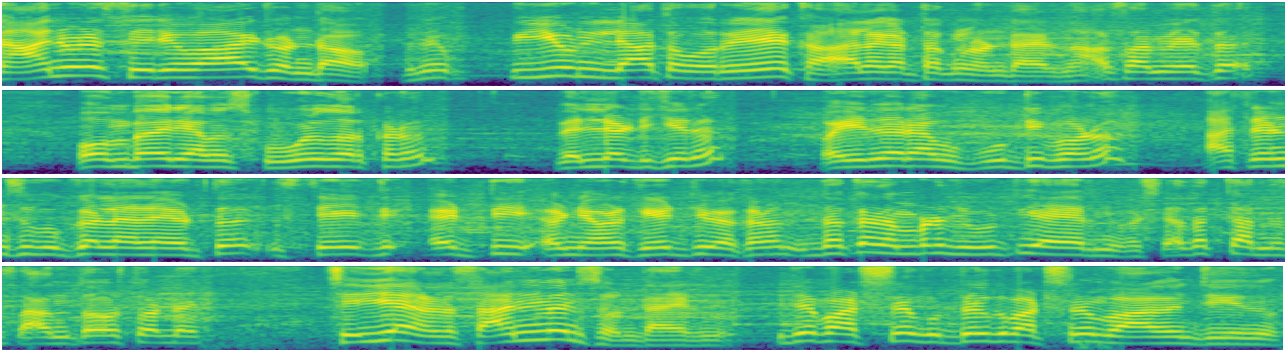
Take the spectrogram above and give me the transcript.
ഞാനിവിടെ സ്ഥിരമായിട്ടുണ്ടാവും. പിന്നെ പിയൂണില്ലാത്ത കുറേ കാലഘട്ടങ്ങളുണ്ടായിരുന്നു. ആ സമയത്ത് ഒമ്പതര ആകുമ്പോൾ സ്കൂൾ തുറക്കണം വെല്ലടിക്കണം വൈകുന്നേരം ആകുമ്പോൾ പൂട്ടി പോകണം അറ്റൻഡൻസ് ബുക്കുകളെല്ലാം എടുത്ത് സ്റ്റേജ് എട്ടി എണ്ണി അവിടെ കയറ്റി വെക്കണം. ഇതൊക്കെ നമ്മുടെ ഡ്യൂട്ടി ആയിരുന്നു. പക്ഷെ അതൊക്കെ അന്ന് സന്തോഷത്തോടെ ചെയ്യാനുള്ള സന്മൻസ് ഉണ്ടായിരുന്നു. പിന്നെ ഭക്ഷണം കുട്ടികൾക്ക് ഭക്ഷണം പാകം ചെയ്യുന്നു.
